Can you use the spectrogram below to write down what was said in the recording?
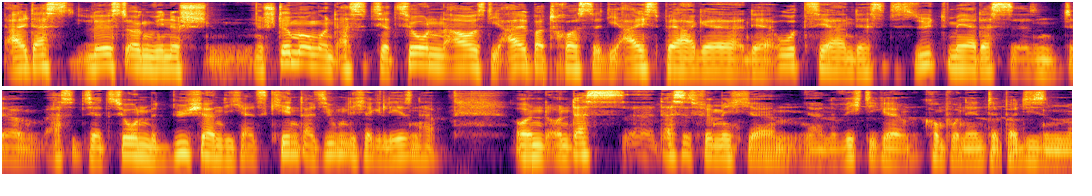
all das löst irgendwie eine, eine Stimmung und Assoziationen aus. Die Albatrosse, die Eisberge, der Ozean, das, das Südmeer, das sind äh, Assoziationen mit Büchern, die ich als Kind, als Jugendlicher gelesen habe. Und, und das, das ist für mich ähm, ja, eine wichtige Komponente bei diesem äh,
